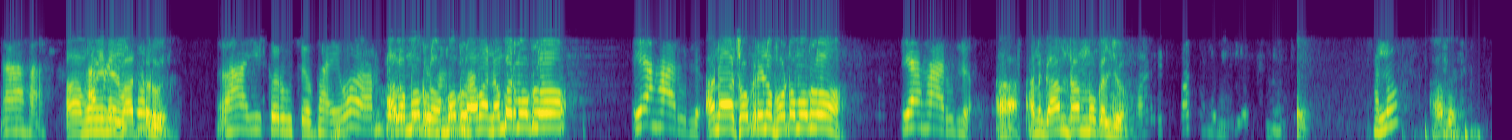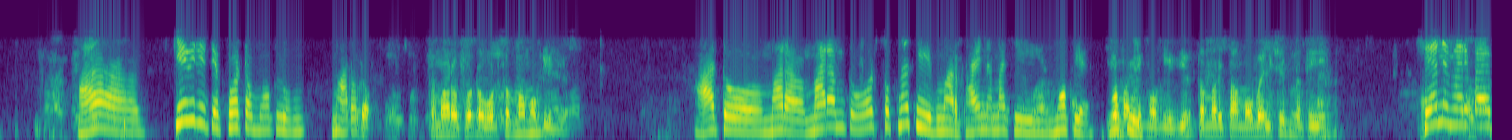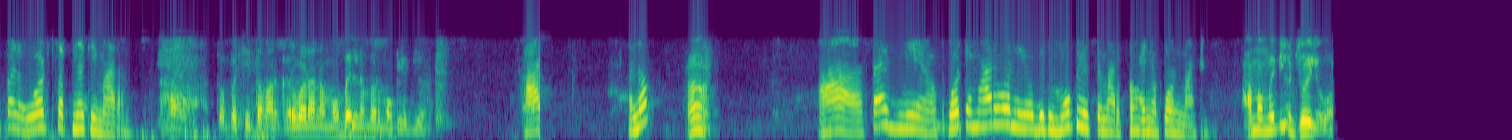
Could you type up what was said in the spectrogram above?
હા હા. હા, હું એને વાત કરું હા એ કરું છું ભાઈ હો હાલો મોકલો મોકલો આમાં નંબર મોકલો. એ હારું લ્યો. અને આ છોકરીનો ફોટો મોકલો. એ હારું લ્યો. હા અને ગામ ઠામ મોકલજો. હેલો? હા બેન હા કેવી રીતે ફોટો મોકલું હું? મારો. તમારો ફોટો વોટ્સઅપમાં મોકલી દો હા તો મારા મારામાં તો વોટ્સઅપ નથી મારા ભાઈના માંથી મોકલે એમાંથી મોકલી મોકલી દો તમારી પાસે મોબાઈલ છે કે નથી? છે ને મારી પાસે પણ વોટ્સઅપ નથી મારા હા તો પછી તમારા ઘરવાળાનો મોબાઈલ નંબર મોકલી દો હા. હેલો હા. હા સાહેબ મેં ફોટો મારવો ને એવું બધું મોકલ્યું છે મારા ભાઈના ફોનમાં આમાં મેં જોઈ લો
